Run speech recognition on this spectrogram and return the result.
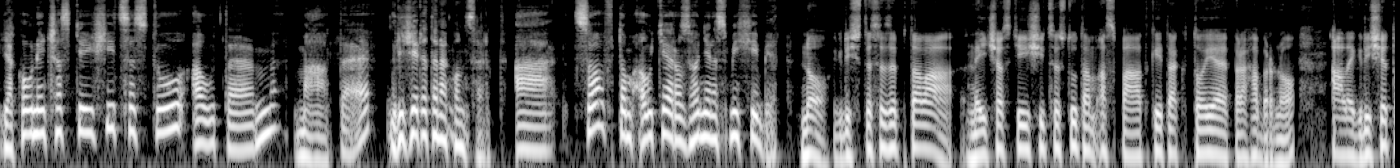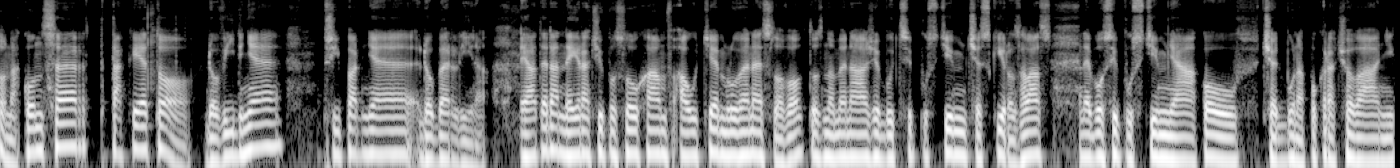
Jakou nejčastější cestu autem máte, když jedete na koncert? A co v tom autě rozhodně nesmí chybět? No, když jste se zeptala nejčastější cestu tam a zpátky, tak to je Praha-Brno, ale když je to na koncert, tak je to do Vídně, případně do Berlína. Já teda nejradši poslouchám v autě mluvené slovo, to znamená, že buď si pustím český rozhlas, nebo si pustím nějakou četbu na pokračování.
